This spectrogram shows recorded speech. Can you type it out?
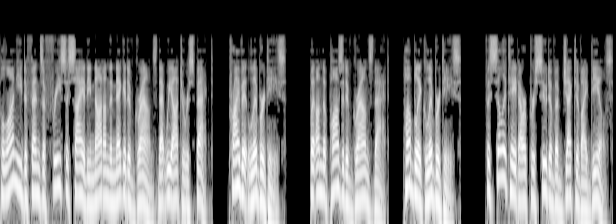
Polanyi defends a free society not on the negative grounds that we ought to respect private liberties, but on the positive grounds that public liberties facilitate our pursuit of objective ideals.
